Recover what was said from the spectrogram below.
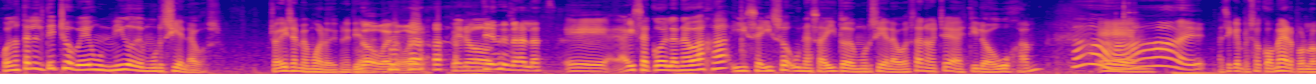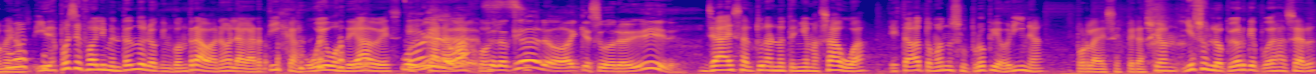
Cuando está en el techo ve un nido de murciélagos. Yo ahí ya me muero definitivamente. No, bueno, bueno. Pero Tienen alas. eh, ahí sacó la navaja y se hizo un asadito de murciélago esa noche, a estilo Wuhan. Eh, Ay. Así que empezó a comer, por lo menos. Y después se fue alimentando lo que encontraba, ¿no? Lagartijas, huevos de aves, escarabajos. Pero claro, hay que sobrevivir. Ya a esa altura no tenía más agua. Estaba tomando su propia orina por la desesperación. Y eso es lo peor que puedes hacer,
